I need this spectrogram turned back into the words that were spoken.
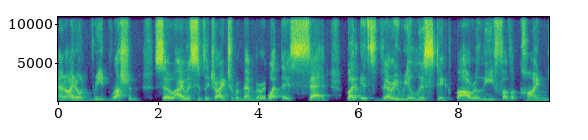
and I don't read Russian. So I was simply trying to remember what they said. But it's very realistic bas relief of a kind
